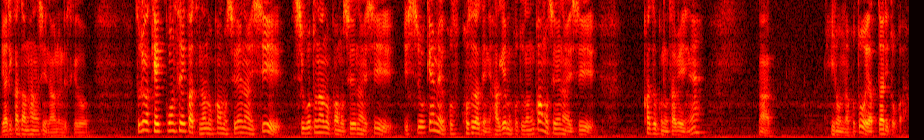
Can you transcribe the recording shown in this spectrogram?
やり方の話になるんですけどそれが結婚生活なのかもしれないし仕事なのかもしれないし一生懸命子育てに励むことなのかもしれないし家族のためにねまあいろんなことをやったりとか。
